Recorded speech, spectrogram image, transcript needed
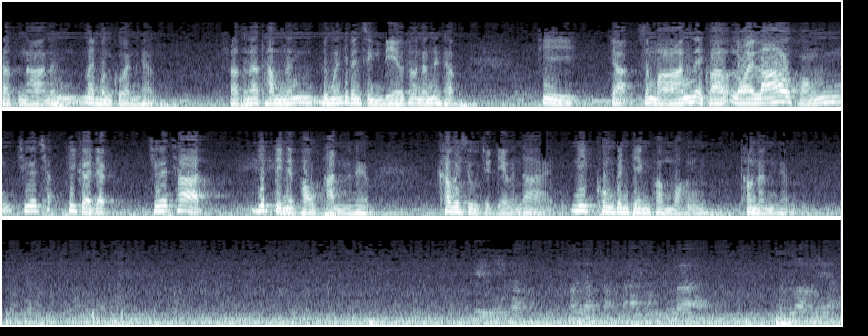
ศาสนานั้นไม่บังควรครับ ศาสนาธรรมนั้นดูเหมือนจะเป็นสิ่งเดียวเท่านั้นนะครับ ที่จะสมานในความลอยล้าวของเชื้อที่เกิดจากเชื้อชาติยึดติดในเผ่าพันธุ์นะครับ เข้าไปสู่จุดเดียวกันได้ นี่คงเป็นเพียงความหวังเท่านั้นครับทีนี้ครับขอรับกลับมาผมว่าเราเนี่ยมีความแตกต่างในเรื่ย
